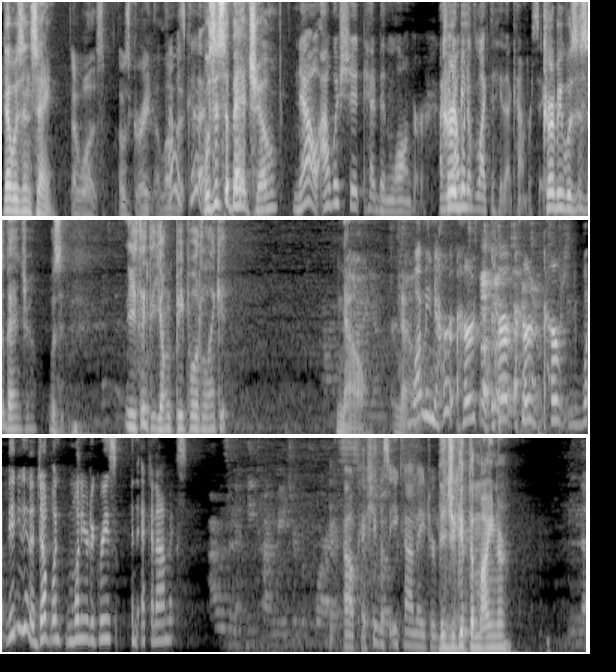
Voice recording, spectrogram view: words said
That was insane. That was. That was great. I love it. That was it. good. Was this a bad show? no, I wish it had been longer. I mean, I Kirby- would have liked to hear that conversation. Kirby, was this a bad show? Was it? Do you think the young people would like it? No. No. Well, I mean, her, her, her, her, her. What, didn't you get a double one of your degrees in economics? I was an econ major before I. Okay, she was an econ major. Did you get the minor? Uh,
